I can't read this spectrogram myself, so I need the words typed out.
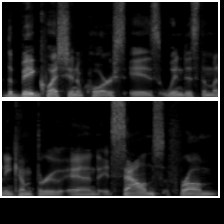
the big question, of course, is when does the money come through? And it sounds from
